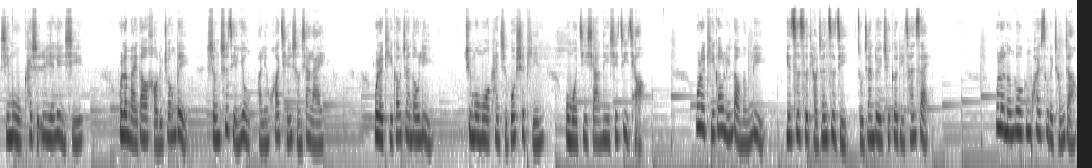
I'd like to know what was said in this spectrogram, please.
西木开始日夜练习。为了买到好的装备，省吃俭用把零花钱省下来。为了提高战斗力，去默默看直播视频，默默记下那些技巧。为了提高领导能力，一次次挑战自己，组战队去各地参赛。为了能够更快速的成长，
